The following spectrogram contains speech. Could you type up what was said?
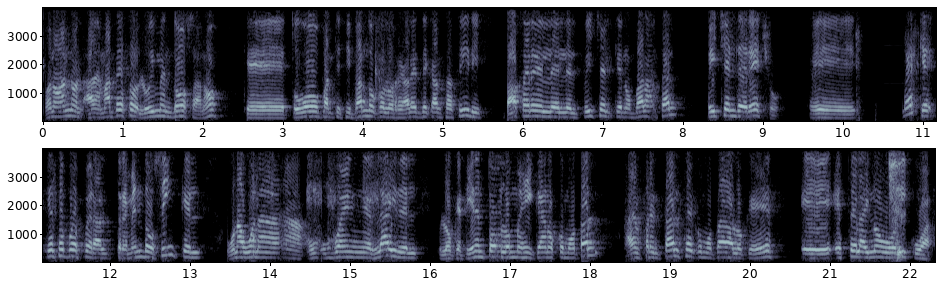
Bueno, Arnold, además de eso, Luis Mendoza, ¿no? Que estuvo participando con los Reales de Kansas City, va a ser el, el pitcher que nos va a lanzar, pitcher derecho. Eh, ¿Qué, ¿Qué se puede esperar? Tremendo single, una buena, un, buen slider, lo que tienen todos los mexicanos como tal, a enfrentarse como tal a lo que es eh, este line boricua.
